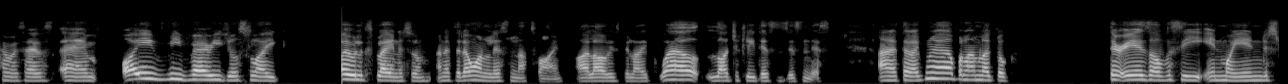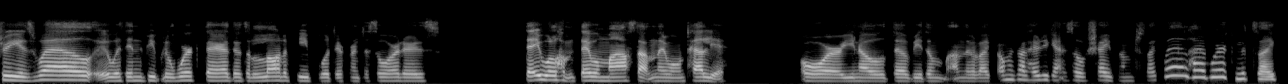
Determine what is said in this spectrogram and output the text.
how do I say this? Um I'd be very just like I will explain it to them, and if they don't want to listen, that's fine. I'll always be like, well, logically, this is this and this, and if they're like, no, but I'm like, look, there is obviously in my industry as well, within the people who work there, there's a lot of people with different disorders. They will they will mask that and they won't tell you, or you know they'll be them and they're like, oh my god, how do you get in so shape? And I'm just like, well, hard work, and it's like.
